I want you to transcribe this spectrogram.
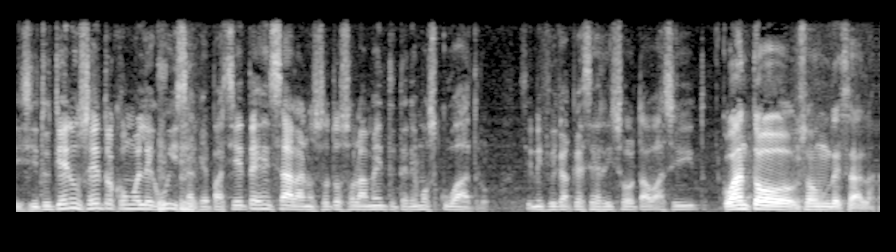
Y si tú tienes un centro como el de Huiza, que pacientes en sala, nosotros solamente tenemos cuatro, significa que ese resort está vacío. ¿Cuántos son de sala?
